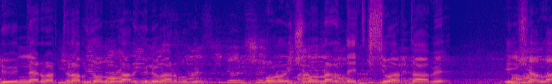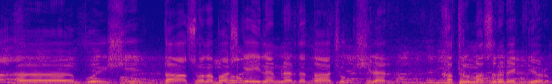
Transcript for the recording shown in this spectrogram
Düğünler var. Trabzonlular günü var bugün. Onun için onların da etkisi var tabi. İnşallah e, bu işi daha sonra başka eylemlerde daha çok kişiler katılmasını bekliyorum.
